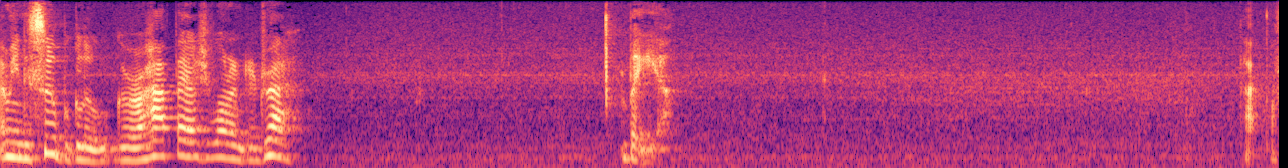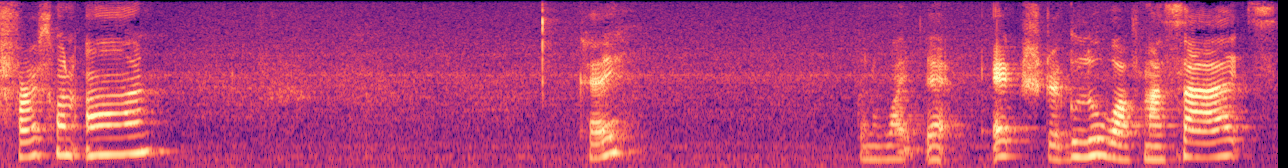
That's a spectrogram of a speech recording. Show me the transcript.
I mean the super glue, girl. How fast you want it to dry? But yeah. Got the first one on. Okay. Gonna wipe that extra glue off my sides.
